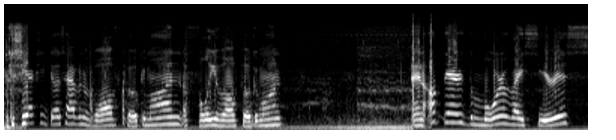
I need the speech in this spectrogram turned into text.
Because she actually does have an evolved Pokemon, a fully evolved Pokemon. And up there is the Moor of Icirrus.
